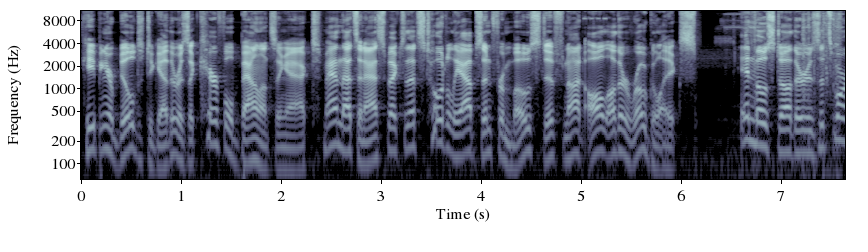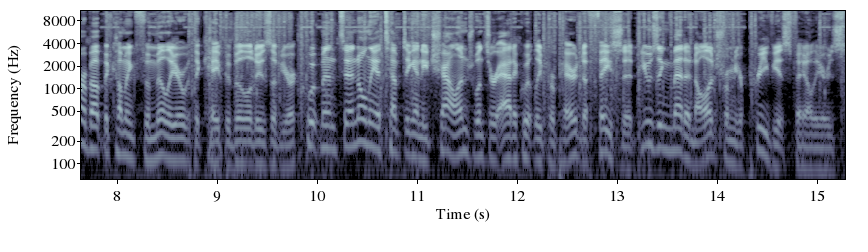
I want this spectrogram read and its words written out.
Keeping your build together is a careful balancing act, and that's an aspect that's totally absent from most, if not all other roguelikes. In most others, it's more about becoming familiar with the capabilities of your equipment and only attempting any challenge once you're adequately prepared to face it, using meta-knowledge from your previous failures.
